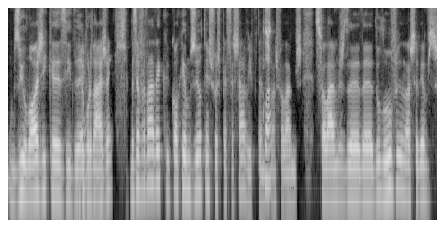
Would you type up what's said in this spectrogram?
museológicas e de abordagem, mas a verdade é que qualquer museu tem as suas peças-chave, e portanto, claro. se nós falarmos, se falarmos do Louvre, nós sabemos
